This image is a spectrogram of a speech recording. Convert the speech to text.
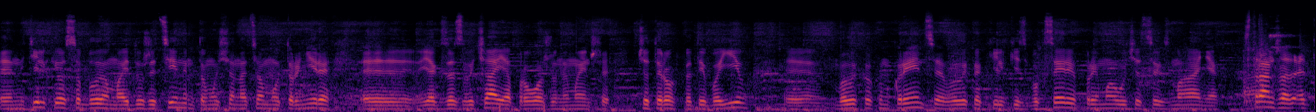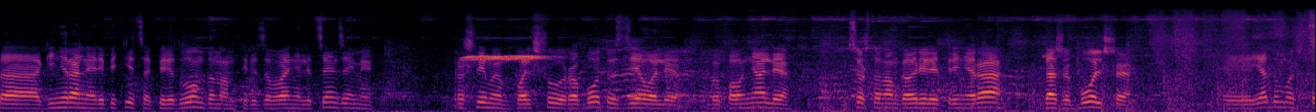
не тільки особливим, а й дуже цінним, тому що на цьому турнірі, е, як зазвичай, я проводжу не менше 4-5 боїв. Е, Велика конкуренція, велика кількість боксерів приймає участь в цих змаганнях. Странжа это генеральная репетиция перед Лондоном, перед завоеванием лицензиями. Прошли мы большую работу, сделали, выполняли все, что нам говорили тренера, даже больше. И я думаю, что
